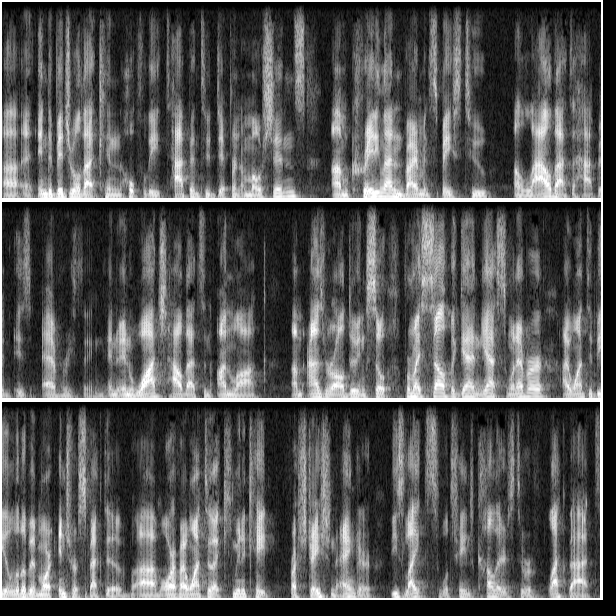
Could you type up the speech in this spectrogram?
uh, an individual that can hopefully tap into different emotions, um, creating that environment space to allow that to happen is everything. And and watch how that's an unlock um, as we're all doing. So for myself, again, yes, whenever I want to be a little bit more introspective, um, or if I want to like communicate frustration, anger, these lights will change colors to reflect that,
